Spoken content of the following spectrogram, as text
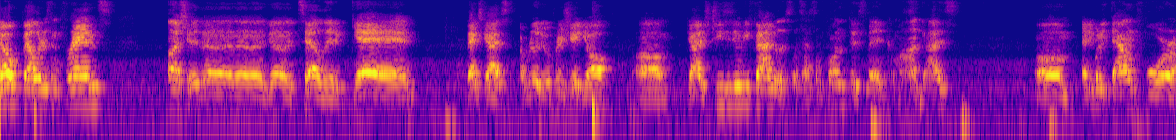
go, fellers and friends. I should uh, gonna tell it again. Thanks, guys. I really do appreciate y'all. Um, guys, Cheesy's gonna be fabulous. Let's have some fun with this, man. Come on, guys. Um, anybody down for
